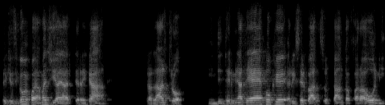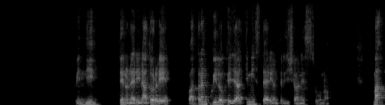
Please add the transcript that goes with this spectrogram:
perché siccome poi la magia è arte regale, tra l'altro in determinate epoche riservate soltanto a faraoni, quindi te non eri nato re, va tranquillo che gli altri misteri non te li diceva nessuno. Ma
